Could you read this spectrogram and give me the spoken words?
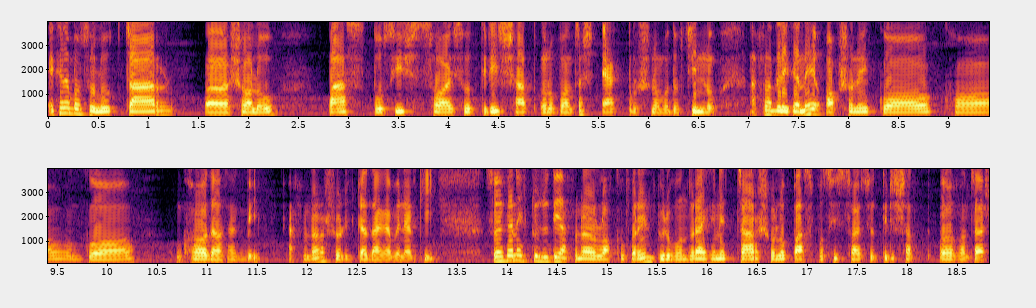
এখানে বলছে হলো চার ষোলো, পাঁচ, পঁচিশ, ছয়, ছত্রিশ, সাত উনপঞ্চাশ এক প্রশ্নবোধক চিহ্ন। আপনাদের এখানে অপশনে ক, খ, গ, ঘ দেওয়া থাকবে। আপনারা সঠিকটা দাগাবেন আর কি। সো এখানে একটু যদি আপনারা লক্ষ্য করেন, প্রিয় বন্ধুরা, এখানে চার ষোলো, পাঁচ পঁচিশ, ছয় ছত্রিশ, সাত উনপঞ্চাশ,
